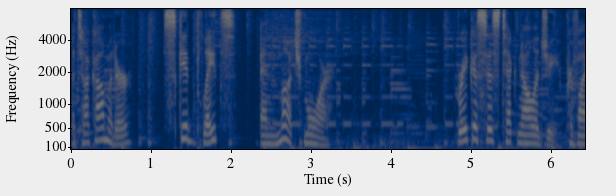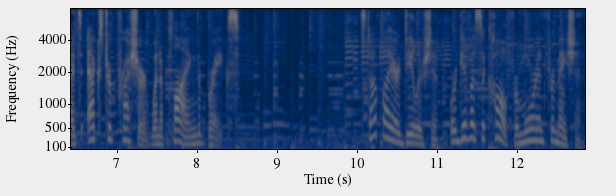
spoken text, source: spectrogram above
a tachometer, skid plates, and much more. Brake Assist technology provides extra pressure when applying the brakes. Stop by our dealership or give us a call for more information.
